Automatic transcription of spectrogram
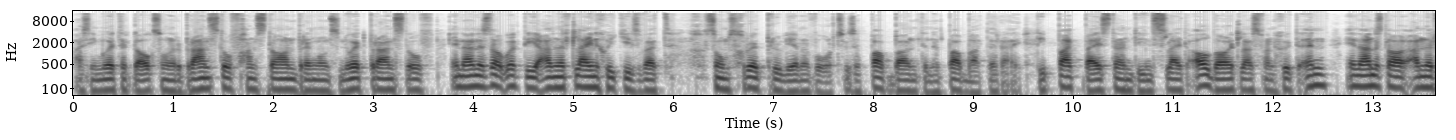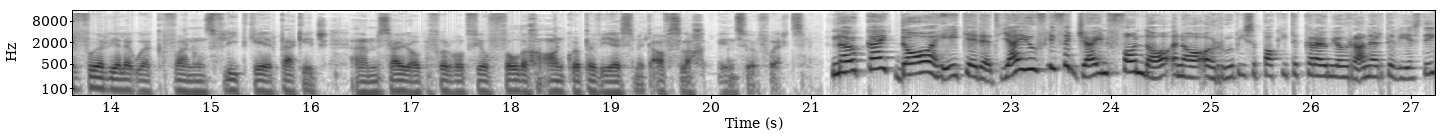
As die motor dalk sonder brandstof gaan staan, bring ons noodbrandstof en dan is daar ook die ander klein goedjies wat soms groot probleme word soos 'n papband en 'n papbattery. Die padbystanddiens sluit al daai klas van goed in en dan is daar ander voordele ook van ons Fleet Care package. Ehm um, sou daar byvoorbeeld veelvuldige aankope wees met afslag en so voorts. Nou kyk, daar het jy dit. Jy hoef nie vir Jane Fonda in haar aerobiese pakkie te kry om jou runner te wees nie.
